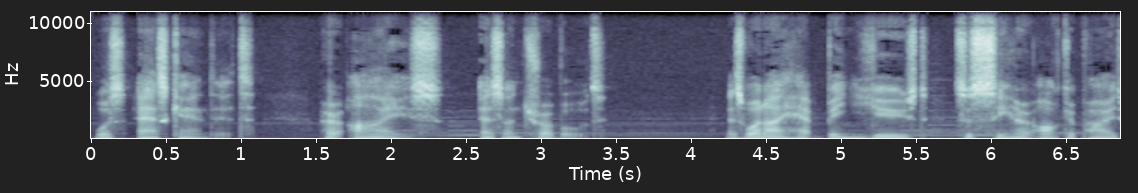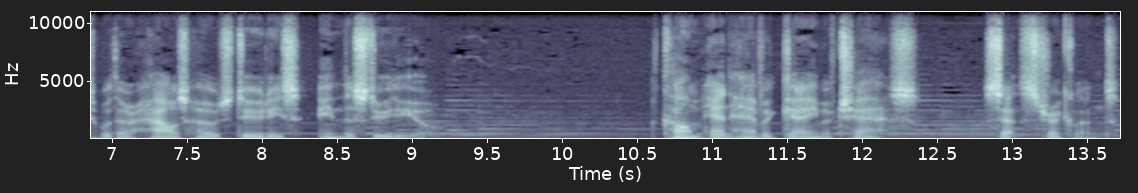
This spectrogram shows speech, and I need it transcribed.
was as candid, her eyes as untroubled, as when I had been used to see her occupied with her household duties in the studio. Come and have a game of chess, said Strickland.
